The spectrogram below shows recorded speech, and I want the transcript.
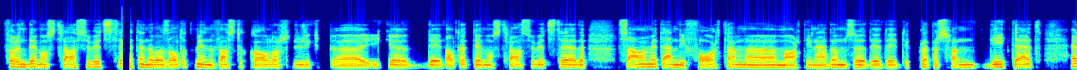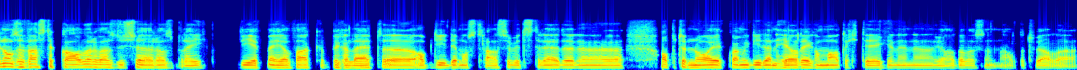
voor een demonstratiewedstrijd. En dat was altijd mijn vaste caller. Dus ik, eh, ik eh, deed altijd demonstratiewedstrijden samen met Andy Fortam, eh, Martin Adams, de, de, de kleppers van die tijd. En onze vaste caller was dus eh Ros Bray. Die heeft mij heel vaak begeleid op die demonstratiewedstrijden. op toernooien kwam ik die dan heel regelmatig tegen. En ja, dat was dan altijd wel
